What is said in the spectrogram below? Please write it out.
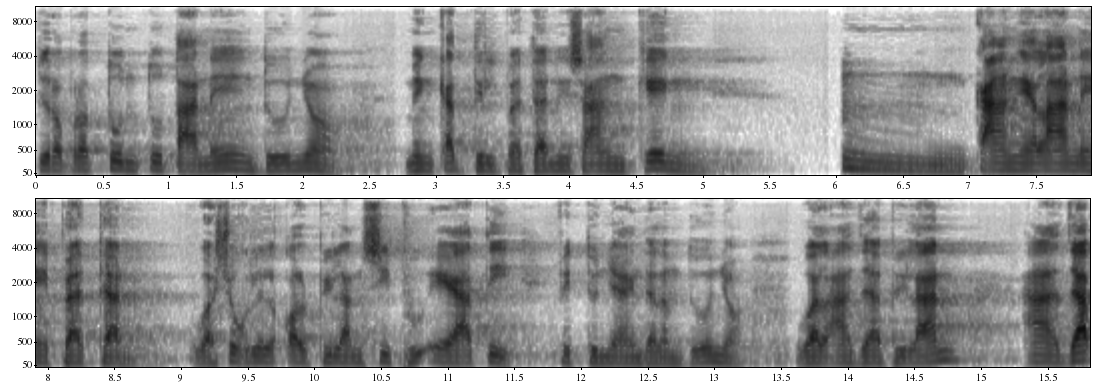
pira-pira tuntutane dunya mingkadil badani sangking hmm, kangelane badan. Wa syughlil qalbi lan sibuke ati fid dunya ing dalam dunya wal azabilan azab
